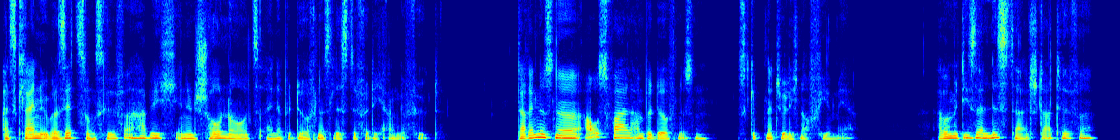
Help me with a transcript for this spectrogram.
Als kleine Übersetzungshilfe habe ich in den Show Notes eine Bedürfnisliste für dich angefügt. Darin ist eine Auswahl an Bedürfnissen. Es gibt natürlich noch viel mehr. Aber mit dieser Liste als Starthilfe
